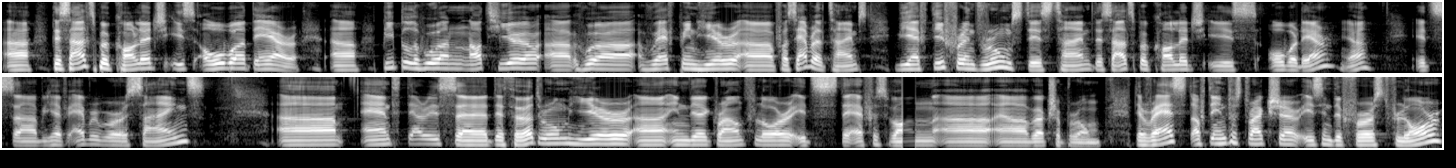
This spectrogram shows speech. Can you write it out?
uh, the Salzburg College is over there. Uh, people who are not here, uh, who are who have been here uh, for several times, we have different rooms this time. The Salzburg College is over there. Yeah, it's uh, we have everywhere signs. Uh, and there is uh, the third room here in the ground floor. It's the FS1 uh, uh, workshop room. The rest of the infrastructure is in the first floor.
